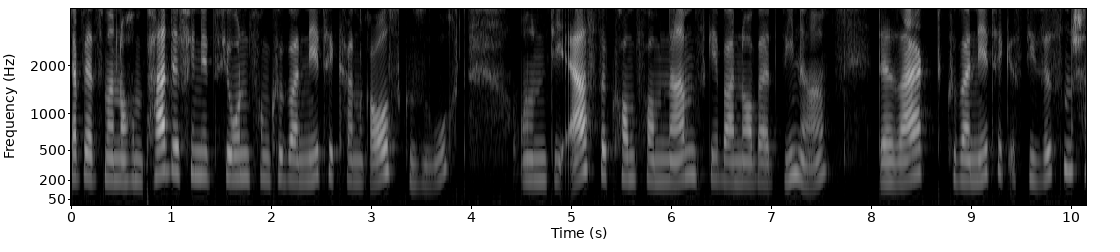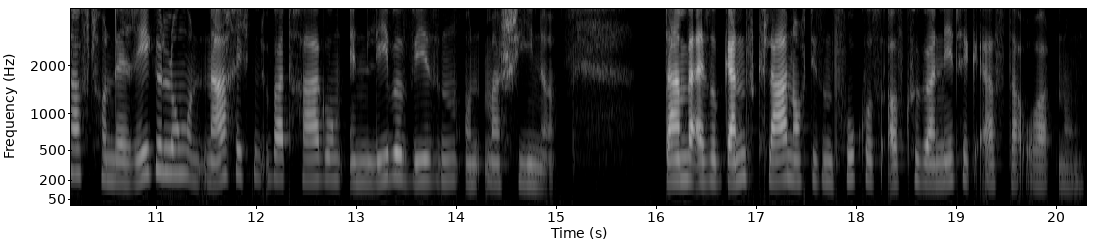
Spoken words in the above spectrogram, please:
Ich habe jetzt mal noch ein paar Definitionen von Kybernetikern rausgesucht. Und die erste kommt vom Namensgeber Norbert Wiener. Der sagt, Kybernetik ist die Wissenschaft von der Regelung und Nachrichtenübertragung in Lebewesen und Maschine. Da haben wir also ganz klar noch diesen Fokus auf Kybernetik erster Ordnung.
